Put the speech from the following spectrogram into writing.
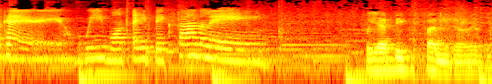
Okay, we want a big family. We are a big family already.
